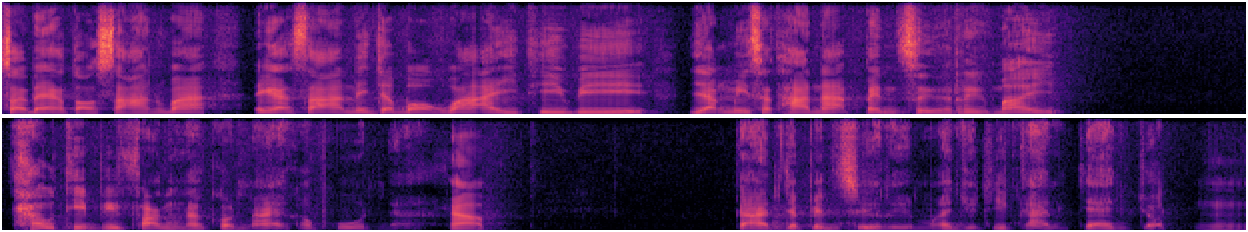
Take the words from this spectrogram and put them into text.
แสดงต่อศาลว่า เอกสารนี้จะบอกว่าไอทีวียังมีสถานะเป็นสื่อหรือไม่เท่าที่พี่ฟังนักกฎหมายเขาพูดนะ ครับ การจะเป็นสื่อหรือไม่อยู่ที่การแจ้งจด อืม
